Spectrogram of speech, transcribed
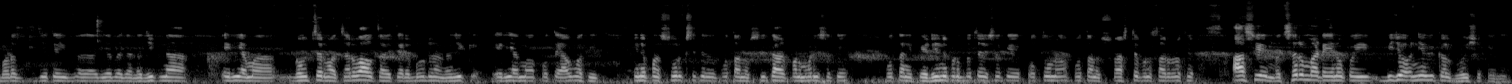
બળદ જે કંઈ જે બધા નજીકના એરિયામાં ગૌચરમાં ચરવા આવતા હોય ત્યારે બોર્ડરના નજીક એરિયામાં પોતે આવવાથી એને પણ સુરક્ષિત રીતે પોતાનો શિકાર પણ મળી શકે, પોતાની પેઢીને પણ બચાવી શકે, પોતાનું પોતાનું સ્વાસ્થ્ય પણ સારું રાખે. આ સિવાય મચ્છર માટે એનો કોઈ બીજો અન્ય વિકલ્પ હોઈ શકે નહીં.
